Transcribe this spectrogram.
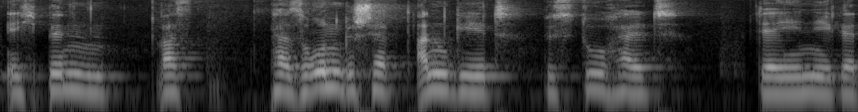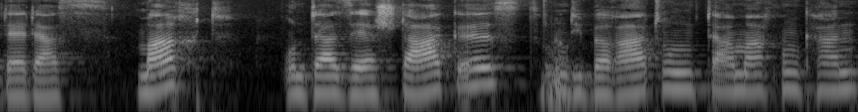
Ich bin, was Personengeschäft angeht, bist du halt derjenige, der das macht und da sehr stark ist und die Beratung da machen kann.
